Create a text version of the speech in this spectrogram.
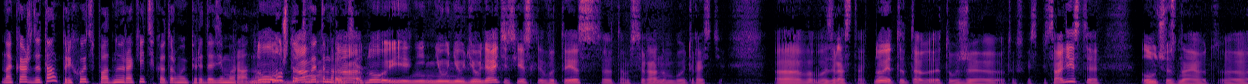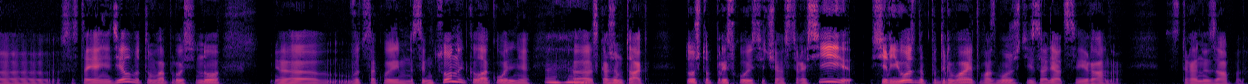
на каждый танк приходится по одной ракете, которую мы передадим Ирану. Ну, ну что-то да, в этом роде. Да, ну, и не, не удивляйтесь, если ВТС э, там с Ираном будет расти. Э, возрастать. Но это, это уже, так сказать, специалисты лучше знают э, состояние дел в этом вопросе, но э, вот с такой именно санкционной колокольни, угу. скажем так, то, что происходит сейчас с Россией, серьезно подрывает возможности изоляции Ирана со стороны Запада.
